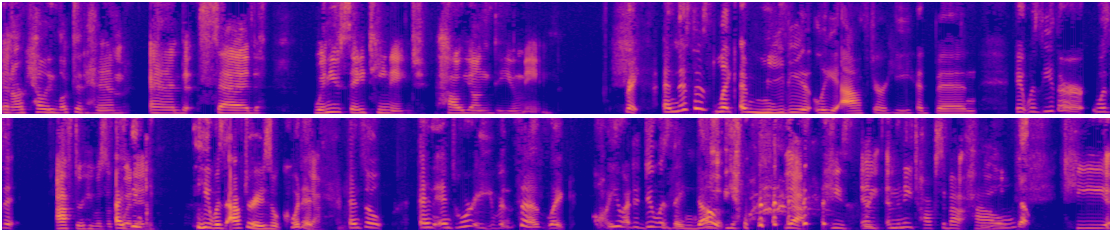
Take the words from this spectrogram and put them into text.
and r kelly looked at him and said when you say teenage, how young do you mean? Right. And this is like immediately after he had been it was either was it After he was I acquitted. think he was after he was acquitted. Yeah. And so and and Tori even says like all you had to do was say no. Yeah, yeah. He's and, and then he talks about how No. He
